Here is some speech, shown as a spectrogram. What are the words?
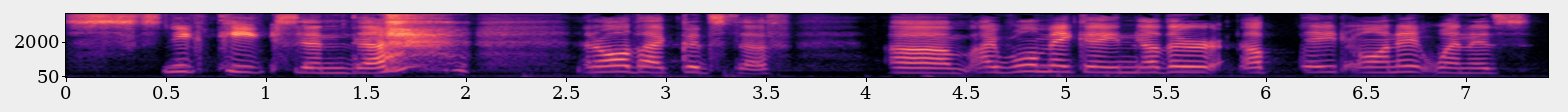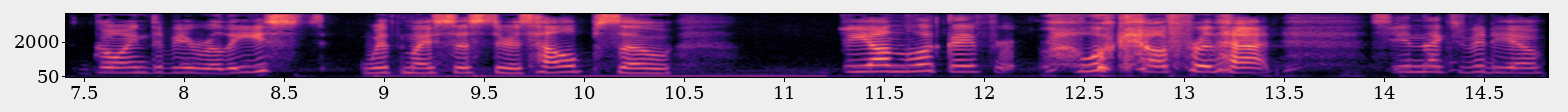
sneak peeks, and uh, and all that good stuff. Um, I will make another update on it when it's going to be released with my sister's help, so be on the lookout for, lookout for that. See you next video.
